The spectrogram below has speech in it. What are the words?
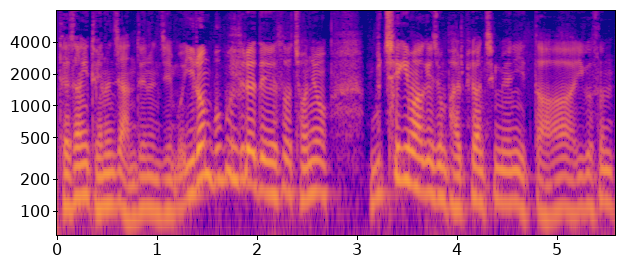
대상이 되는지 안 되는지 뭐 이런 부분들에 대해서 전혀 무책임하게 좀 발표한 측면이 있다. 이것은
